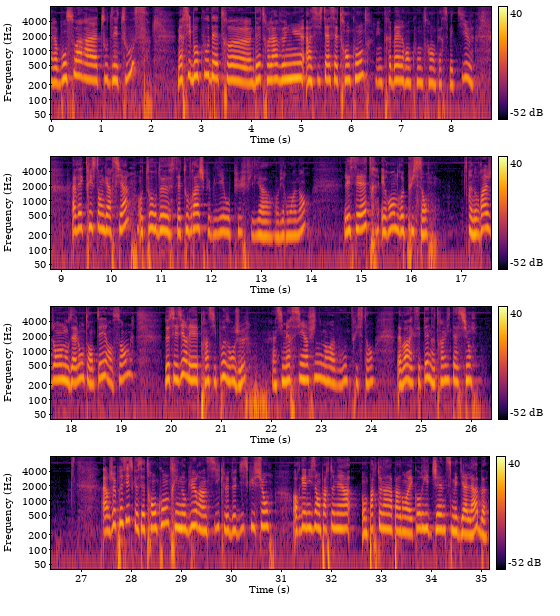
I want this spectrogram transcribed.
Alors bonsoir à toutes et tous. Merci beaucoup d'être euh, d'être là venu assister à cette rencontre, une très belle rencontre en perspective avec Tristan Garcia autour de cet ouvrage publié au PUF il y a environ un an, Laisser être et rendre puissant. Un ouvrage dont nous allons tenter ensemble de saisir les principaux enjeux. Ainsi merci infiniment à vous Tristan d'avoir accepté notre invitation. Alors je précise que cette rencontre inaugure un cycle de discussions organisé en partenariat, avec Origins Media Lab,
